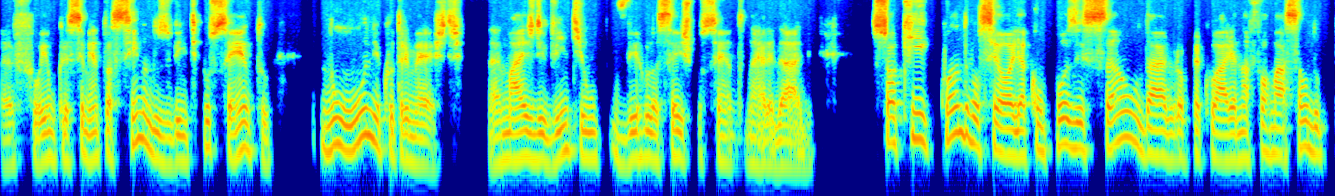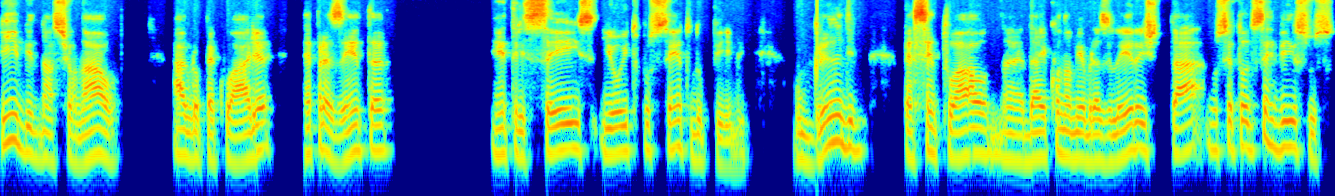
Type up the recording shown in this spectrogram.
É, foi um crescimento acima dos 20% num único trimestre, né, mais de 21,6% na realidade. Só que quando você olha a composição da agropecuária na formação do PIB nacional, a agropecuária representa entre 6% e 8% do PIB. Um grande percentual né, da economia brasileira está no setor de serviços,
